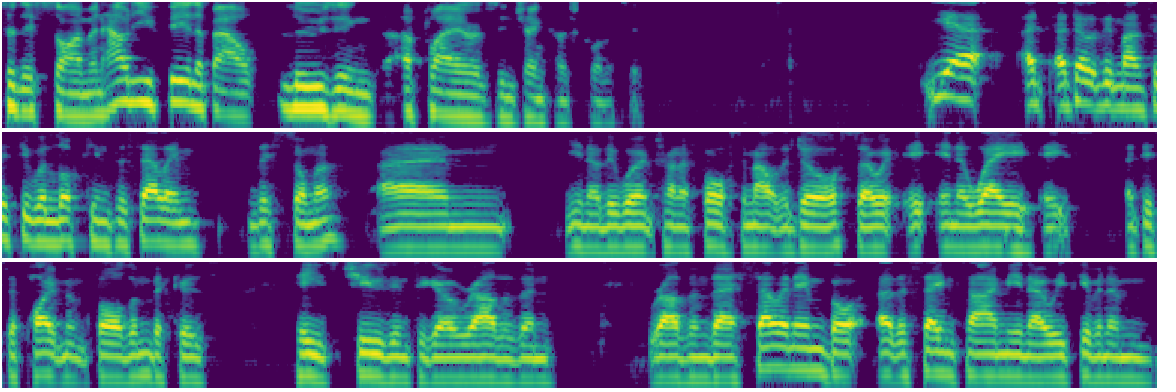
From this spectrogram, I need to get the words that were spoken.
to this, Simon, how do you feel about losing a player of Zinchenko's quality? Yeah, I, I don't think Man City were looking to sell him this summer. Um, you know, they weren't trying to force him out the door. So, it, it, in a way, it's a disappointment for them because he's choosing to go rather than rather than they're selling him. But at the same time, you know, he's given them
